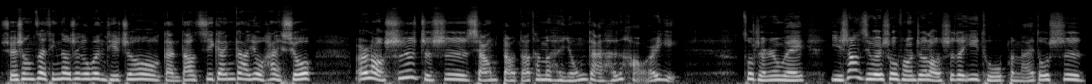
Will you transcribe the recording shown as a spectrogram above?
学生在听到这个问题之后，感到既尴尬又害羞，而老师只是想表达他们很勇敢、很好而已。作者认为，以上几位受访者老师的意图本来都是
